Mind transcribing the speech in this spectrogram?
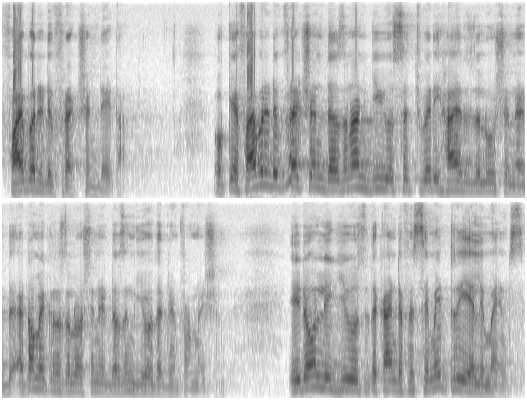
fiber diffraction data. Okay, fiber diffraction does not give you such very high resolution at the atomic resolution it does not give that information. It only gives the kind of a symmetry elements.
